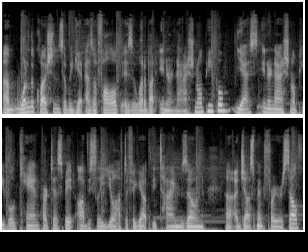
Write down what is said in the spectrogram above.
Um, one of the questions that we get as a follow up is what about international people? Yes, international people can participate. Obviously, you'll have to figure out the time zone uh, adjustment for yourself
